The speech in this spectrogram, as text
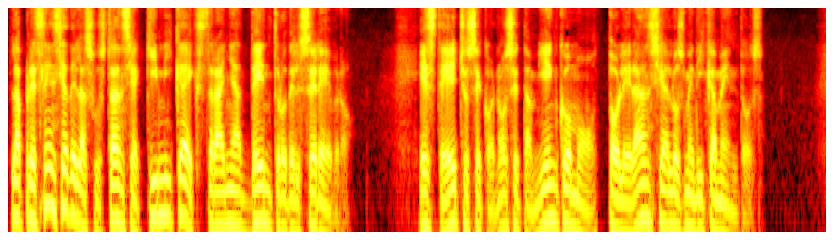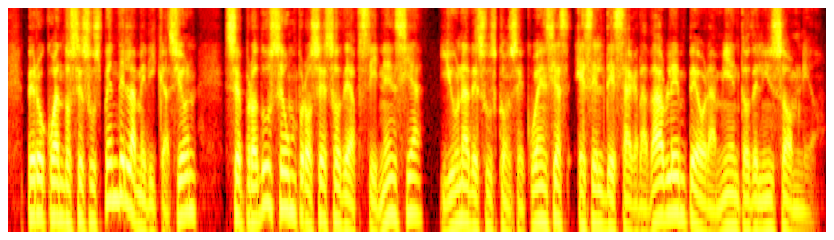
la presencia de la sustancia química extraña dentro del cerebro. Este hecho se conoce también como tolerancia a los medicamentos. Pero cuando se suspende la medicación, se produce un proceso de abstinencia y una de sus consecuencias es el desagradable empeoramiento del insomnio.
